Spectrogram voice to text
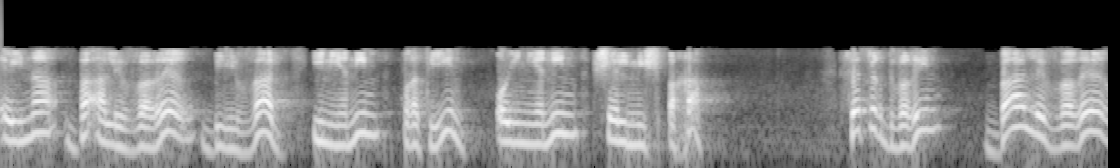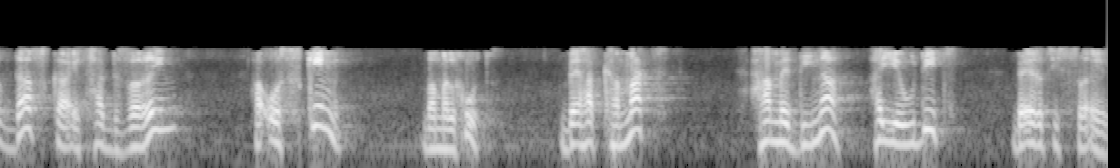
אינה באה לברר בלבד עניינים פרטיים או עניינים של משפחה. ספר דברים בא לברר דווקא את הדברים העוסקים במלכות, בהקמת המדינה היהודית בארץ ישראל.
